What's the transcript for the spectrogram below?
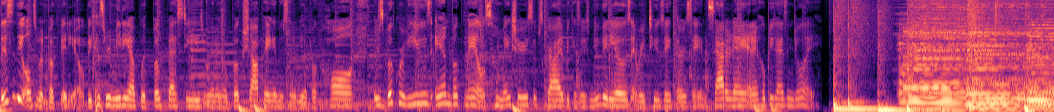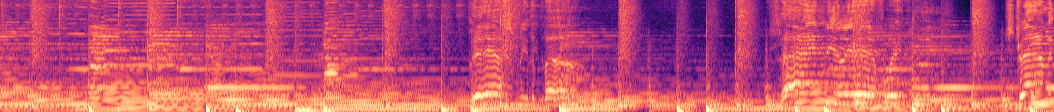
This is the ultimate book video because we're meeting up with book besties. We're gonna go book shopping, and there's gonna be a book haul. There's book reviews and book mail, so make sure you subscribe because there's new videos every Tuesday, Thursday, and Saturday. And I hope you guys enjoy. Pass me the bell. Trying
